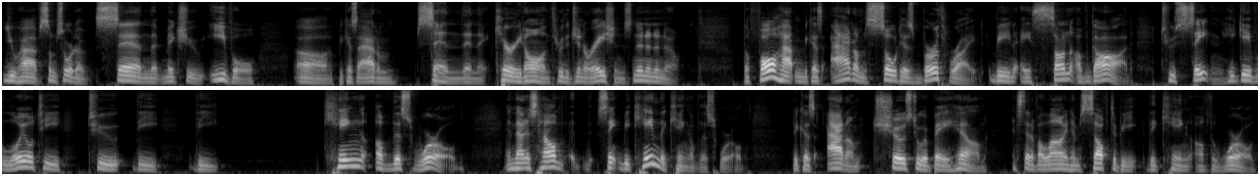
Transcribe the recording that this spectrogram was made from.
you have some sort of sin that makes you evil uh, because Adam sinned and it carried on through the generations. No, no, no, no. The fall happened because Adam sold his birthright, being a son of God, to Satan. He gave loyalty to the, the king of this world. And that is how Satan became the king of this world, because Adam chose to obey him instead of allowing himself to be the king of the world.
